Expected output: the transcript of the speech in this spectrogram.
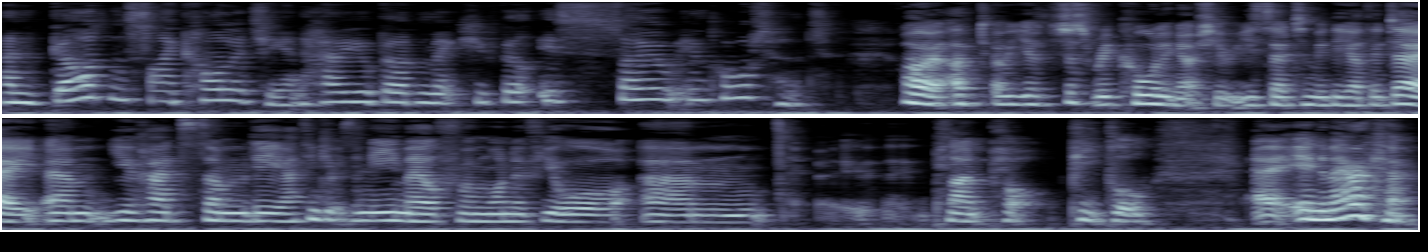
And garden psychology and how your garden makes you feel is so important. Oh, I, I was just recalling actually what you said to me the other day. Um, you had somebody, I think it was an email from one of your um, plant plot people uh, in America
